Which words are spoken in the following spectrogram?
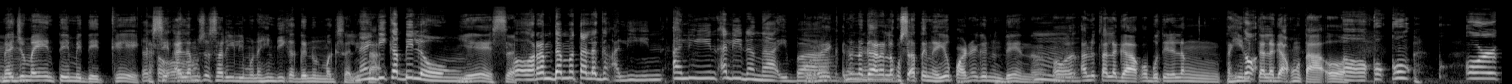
medyo may intimidate ka eh. Kasi Totoo. alam mo sa sarili mo na hindi ka ganun magsalita. na hindi ka bilong. Yes. Oo, ramdam mo talagang alin, alin, alin ang naiba. Correct. Nung Ganun. nag-aaral ako sa Ateneo, partner, ganun din. O, ano talaga ako, buti na lang tahimik Ikaw- talaga akong tao. Oo, kung, kung, or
